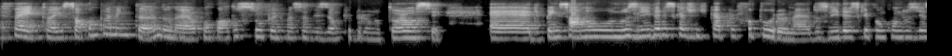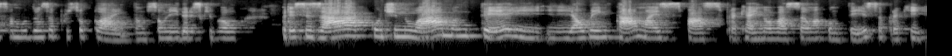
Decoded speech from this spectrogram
Perfeito. Aí só complementando, né? Eu concordo super com essa visão que o Bruno trouxe. É, de pensar no, nos líderes que a gente quer para o futuro, né? Dos líderes que vão conduzir essa mudança para o supply. Então, são líderes que vão precisar continuar, manter e, e aumentar mais espaços para que a inovação aconteça, para que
